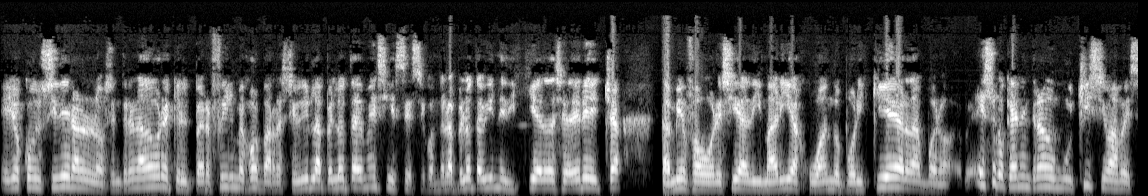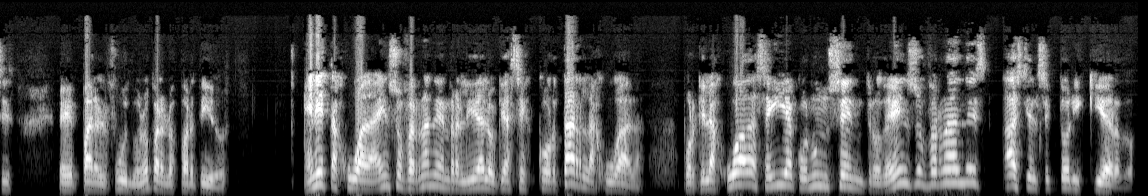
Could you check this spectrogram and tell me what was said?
ellos consideran los entrenadores que el perfil mejor para recibir la pelota de Messi es ese. Cuando la pelota viene de izquierda hacia derecha, también favorecía a Di María jugando por izquierda. Bueno, eso es lo que han entrenado muchísimas veces eh, para el fútbol, ¿no? para los partidos. En esta jugada, Enzo Fernández en realidad lo que hace es cortar la jugada, porque la jugada seguía con un centro de Enzo Fernández hacia el sector izquierdo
